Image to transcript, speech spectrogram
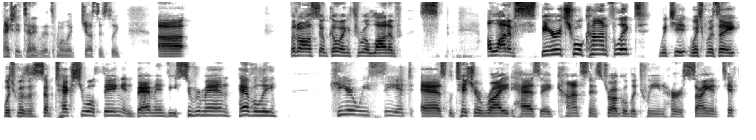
actually technically that's more like justice league. Uh but also going through a lot of a lot of spiritual conflict which it, which was a which was a subtextual thing in batman v superman heavily. Here we see it as letitia wright has a constant struggle between her scientific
